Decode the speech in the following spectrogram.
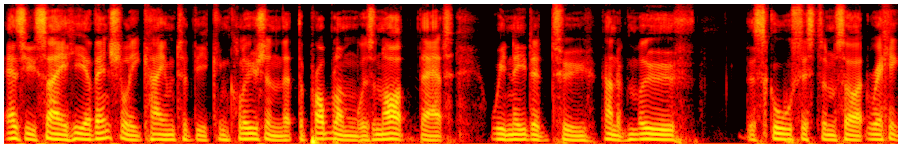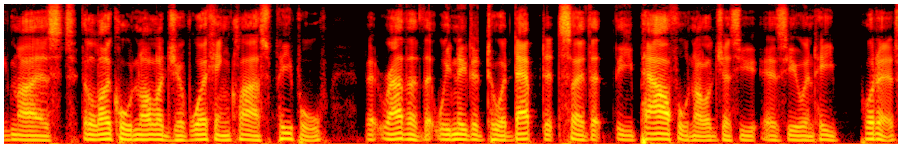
as you say, he eventually came to the conclusion that the problem was not that we needed to kind of move the school system so it recognized the local knowledge of working class people, but rather that we needed to adapt it so that the powerful knowledge, as you as you and he put it,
